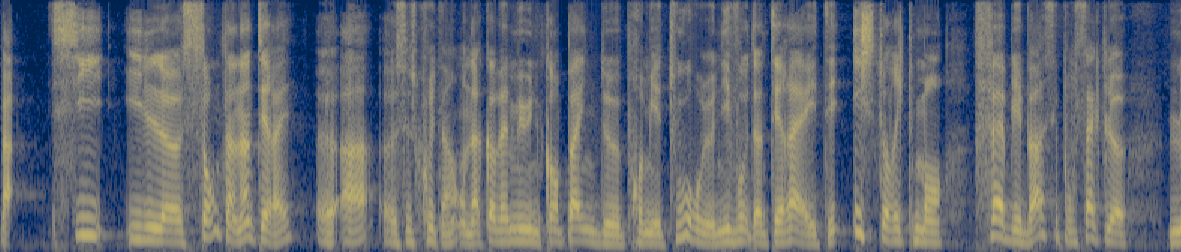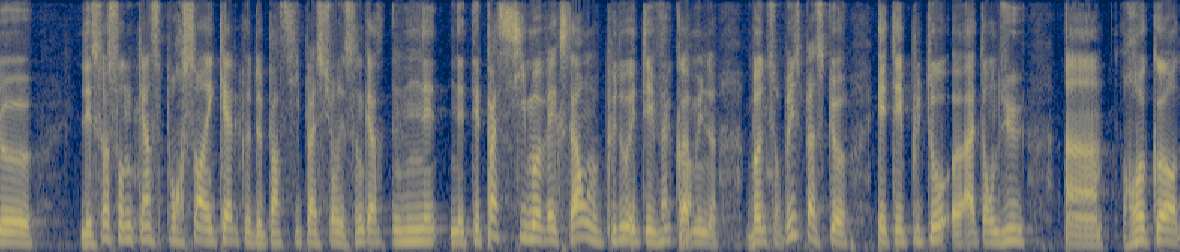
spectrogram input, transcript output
Bah, si ils euh, sentent un intérêt à euh, ce scrutin. On a quand même eu une campagne de premier tour où le niveau d'intérêt a été historiquement faible et bas. C'est pour ça que le, le- les 75% et quelques de participation, les 75 n'est- n'étaient pas si mauvais que ça, ont plutôt été vus comme une bonne surprise parce que était plutôt euh, attendu un record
